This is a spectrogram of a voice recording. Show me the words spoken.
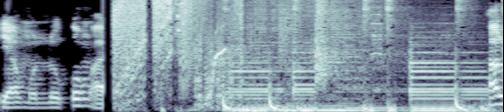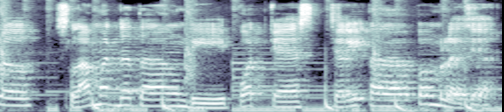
yang mendukung Halo, selamat datang di podcast Cerita Pembelajar.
